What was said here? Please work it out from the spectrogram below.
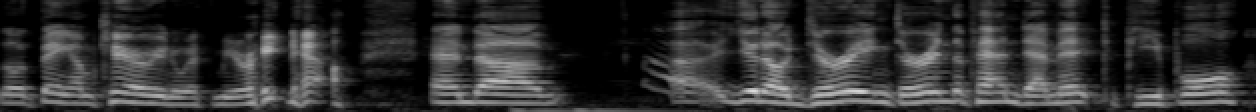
little thing I'm carrying with me right now, and um, uh, you know, during during the pandemic, people,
